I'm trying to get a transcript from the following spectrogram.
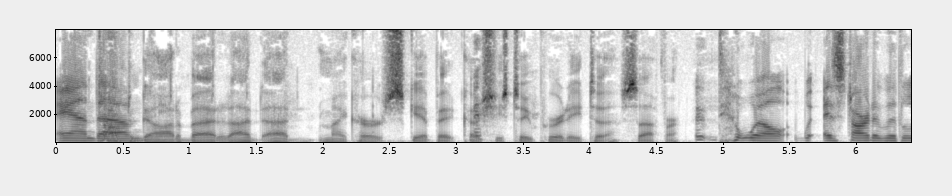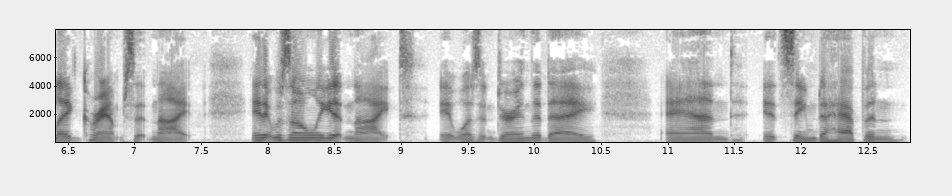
And talk um, to God about it. I'd, I'd make her skip it because she's too pretty to suffer. Well, it started with leg cramps at night, and it was only at night. It wasn't during the day, and it seemed to happen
